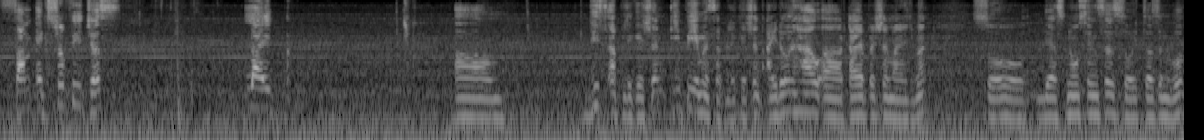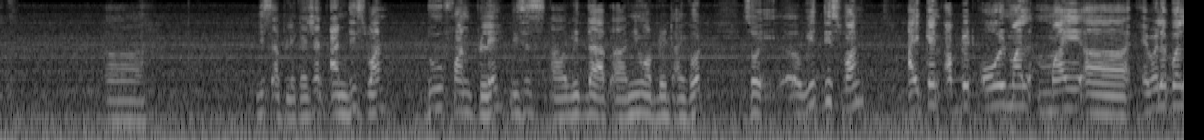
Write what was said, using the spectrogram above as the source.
some extra features. Like um, this application TPMS application I don't have uh, tire pressure management. So there's no sensors so it doesn't work. Uh, this application and this one do fun play. This is uh, with the uh, new update I got. So uh, with this one I can update all my my uh, available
